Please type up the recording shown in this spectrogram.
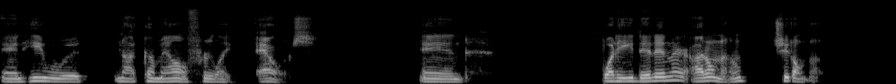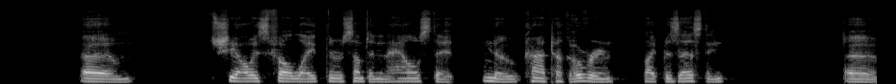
and he would not come out for like hours. And what he did in there, I don't know. She don't know. Um, she always felt like there was something in the house that you know kind of took over and like possessed him. Uh,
